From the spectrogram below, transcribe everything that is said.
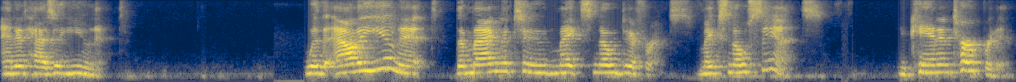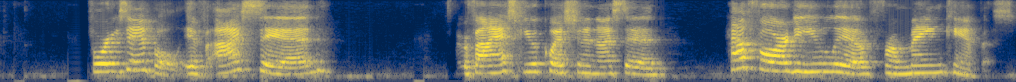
and it has a unit. Without a unit, the magnitude makes no difference, makes no sense. You can't interpret it. For example, if I said, or if I ask you a question and I said, how far do you live from main campus?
